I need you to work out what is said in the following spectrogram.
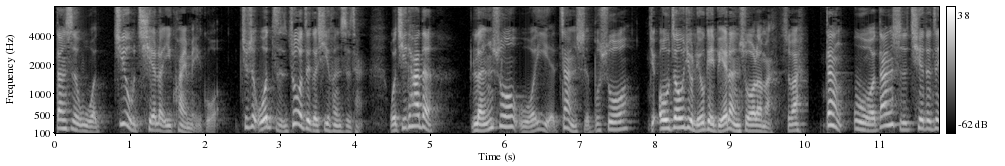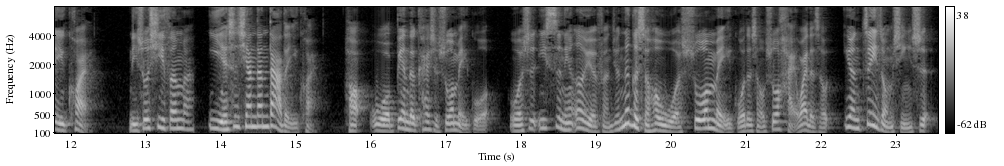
但是我就切了一块美国，就是我只做这个细分市场，我其他的人说我也暂时不说，就欧洲就留给别人说了嘛，是吧？但我当时切的这一块，你说细分吗？也是相当大的一块。好，我变得开始说美国。我是一四年二月份，就那个时候我说美国的时候，说海外的时候，用这种形式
